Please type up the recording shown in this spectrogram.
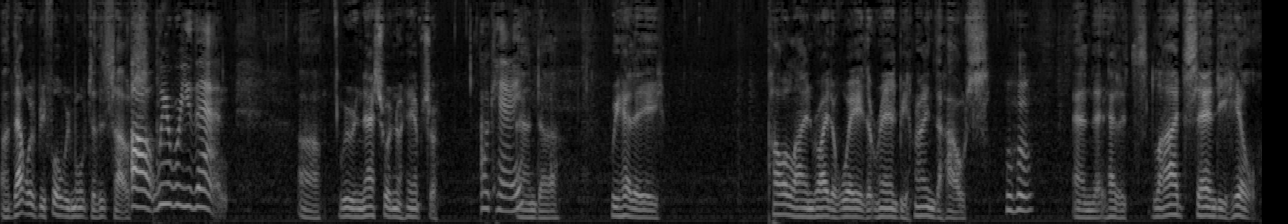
Uh, that was before we moved to this house. Oh, where were you then? Uh, we were in Nashua, New Hampshire, Okay. and uh, we had a power line right of way that ran behind the house, hmm and it had a large sandy hill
